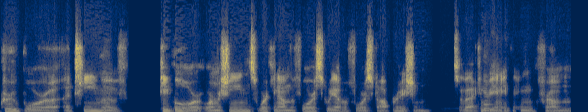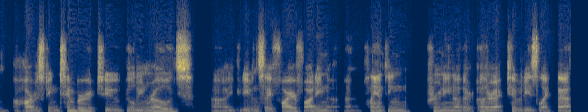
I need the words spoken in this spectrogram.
group or a, a, team of people or, or machines working on the forest, we have a forest operation. So that can yeah. be anything from harvesting timber to building roads. Uh, you could even say firefighting, uh, planting, pruning, other other activities like that.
